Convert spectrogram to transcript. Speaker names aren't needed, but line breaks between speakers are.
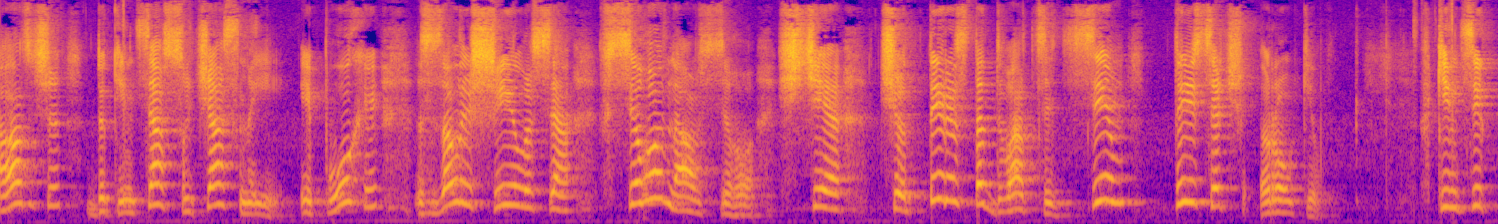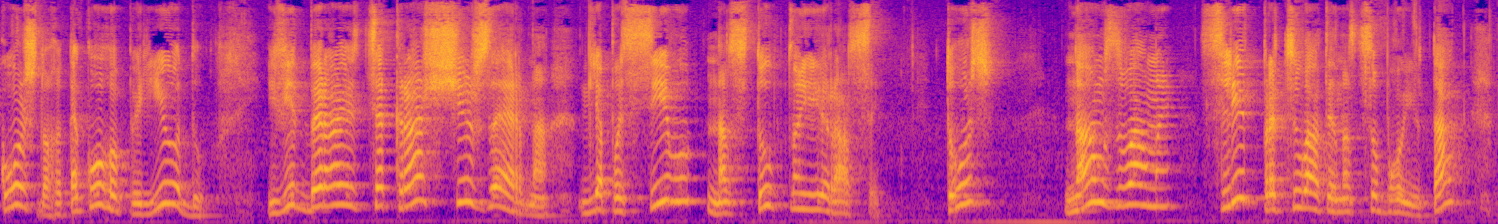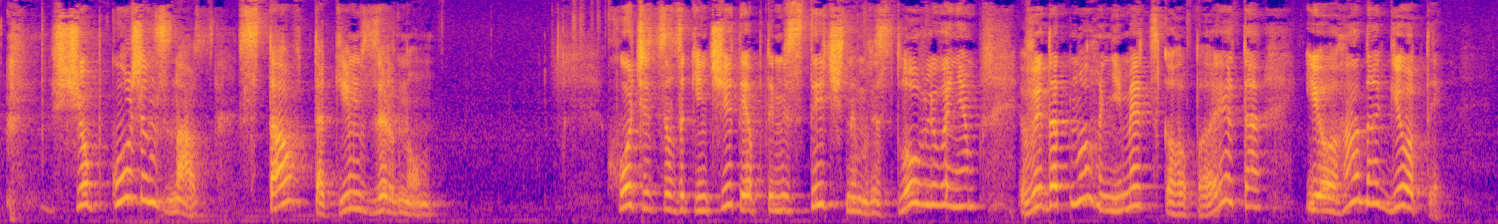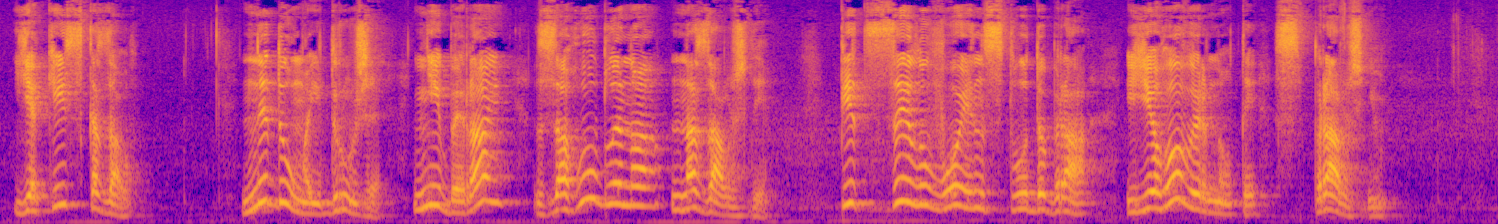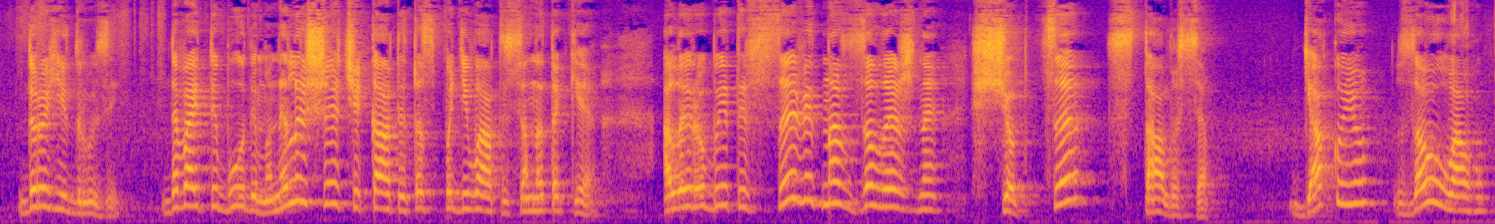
адже до кінця сучасної епохи залишилося всього-навсього ще 427 тисяч років. В кінці кожного такого періоду відбираються кращі зерна для посіву наступної раси. Тож, нам з вами слід працювати над собою так, щоб кожен з нас став таким зерном. Хочеться закінчити оптимістичним висловлюванням видатного німецького поета Іоганна Гьоте, який сказав: Не думай, друже, ніби рай загублено назавжди. Під силу воїнству добра його вернути справжнім. Дорогі друзі, давайте будемо не лише чекати та сподіватися на таке, але робити все від нас залежне, щоб це сталося. Дякую за увагу!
